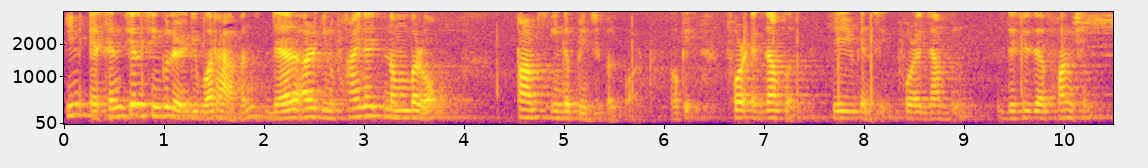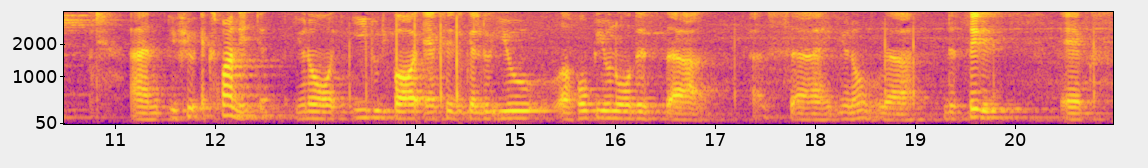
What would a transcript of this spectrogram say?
In essential singularity what happens? There are infinite number of terms in the principal part. Okay? For example here you can see. For example this is a function and if you expand it you know e to the power x is equal to you uh, hope you know this uh, uh, you know uh, this series. X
